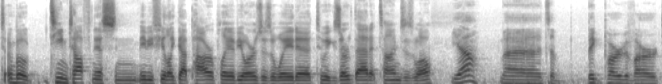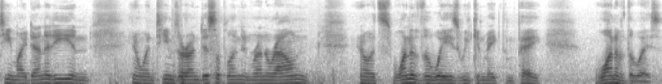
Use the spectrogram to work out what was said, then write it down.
Talk about team toughness and maybe feel like that power play of yours is a way to, to exert that at times as well. Yeah, uh, it's a big part of our team identity, and you know when teams are undisciplined and run around, you know it's one of the ways we can make them pay. One of the ways.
